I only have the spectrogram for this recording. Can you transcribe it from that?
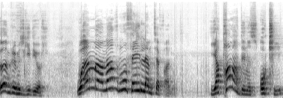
Ömrümüz gidiyor. Ve emma nazmu fe illem tefalu. Yapamadınız o ki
